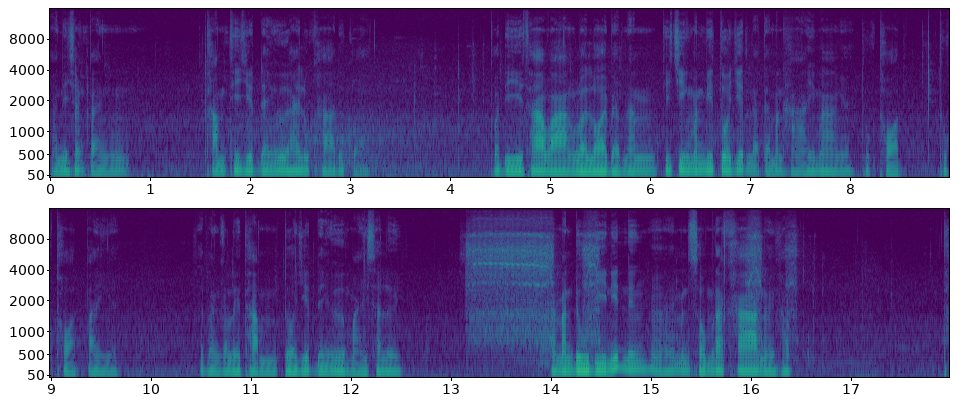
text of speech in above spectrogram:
อันนี้ช่างแปงทำที่ยึดไดเออร์ให้ลูกค้าดีกว่า พอดีถ้าวางลอยๆแบบนั้น จริงๆ มันมีตัวยึดแหละแต่มันหายมาไงถูกถอดถูกถอดไปไงช่างแปงก็เลยทำตัวยึดไดเออร์ใหม่ซะเลยให้มันดูดีนิดนึงให้มันสมราคาหน่อยครับท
